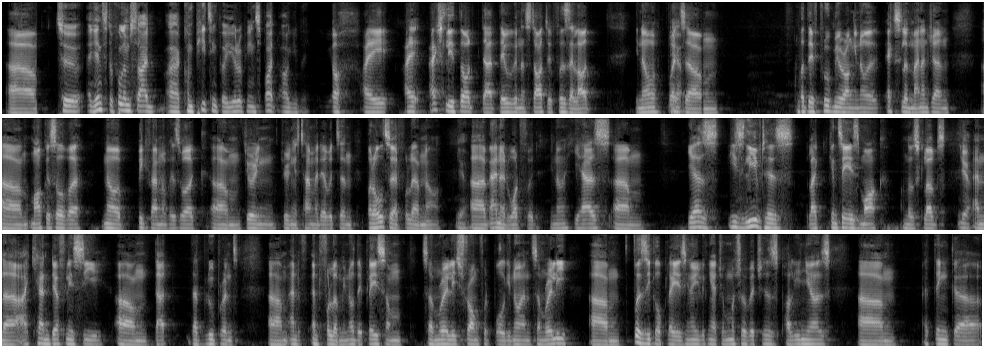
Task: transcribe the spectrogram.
Um, to against the Fulham side uh, competing for a European spot, arguably. Oh, I I actually thought that they were going to start to fizzle out, you know, but yeah. um, but they've proved me wrong. You know, excellent manager and um, Marco Silva. You know, a big fan of his work um, during during his time at Everton, but also at Fulham now. Yeah, um, and at Watford. You know, he has um, he has he's left his like you can say his mark on those clubs. Yeah, and uh, I can definitely see um, that that blueprint. Um, and and Fulham, you know, they play some some really strong football, you know, and some really um, physical plays. You know, you're looking at your Mitrovic's, Palhinha's. Um, I think uh,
